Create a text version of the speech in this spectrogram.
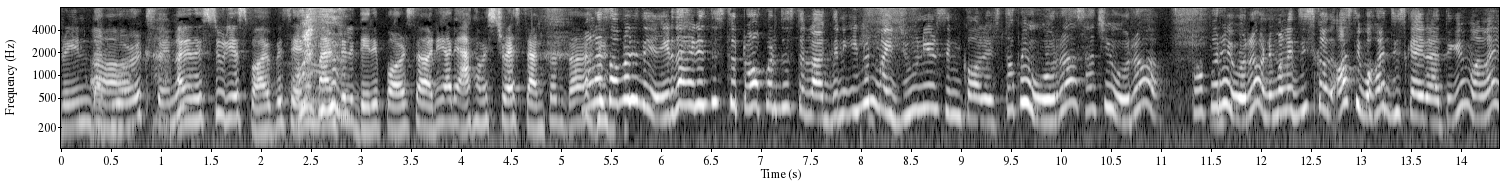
brain that works होइन? अनि स्टुडियोस भएपछि होइन मान्छेले धेरै पढ्छ अनि अनि आँखामा स्ट्रेस जान्छ नि त। सबैले हेर्दाखेरि त्यस्तो टपर जस्तो लाग्दैन। Even my juniors in college तपाईँ हो र? साँच्ची हो र? टपरै हो र? भने मलाई जिस्का अस्ति भर्खर जिस्काइरहेको थियो कि मलाई।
